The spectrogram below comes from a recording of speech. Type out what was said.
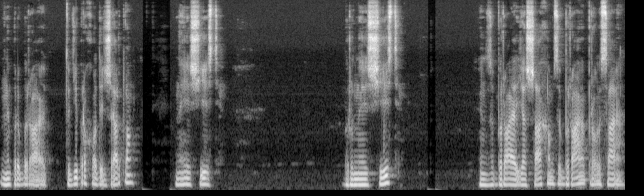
Не прибирають. Тоді проходить жертва на e6. Беру на e6. Він забирає, я шахом забираю, провисає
